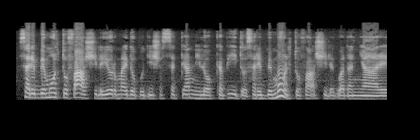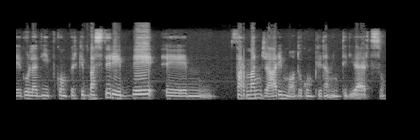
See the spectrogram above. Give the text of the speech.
sarebbe molto facile, io ormai dopo 17 anni l'ho capito, sarebbe molto facile guadagnare con la Dipcom perché basterebbe ehm, far mangiare in modo completamente diverso.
